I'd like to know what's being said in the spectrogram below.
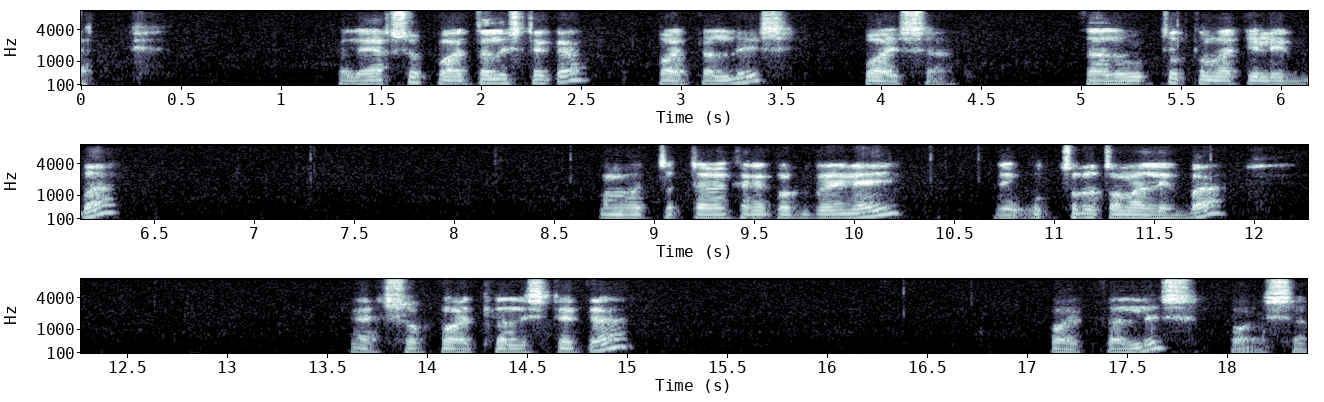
এক। তাহলে একশো পঁয়তাল্লিশ টাকা, পঁয়তাল্লিশ পয়সা। তাহলে উত্তর তোমরা কি লিখবা? আমরা উত্তরটা এখানে কোড করে নেই, যে উত্তর তোমরা লিখবা। একশো পঁয়তাল্লিশ টাকা। পঁয়তাল্লিশ পয়সা।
